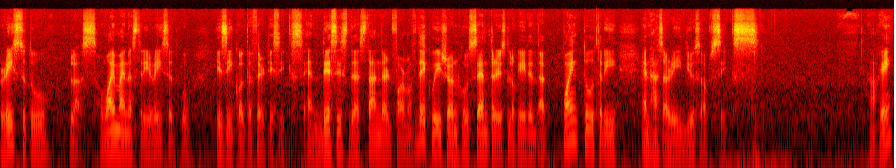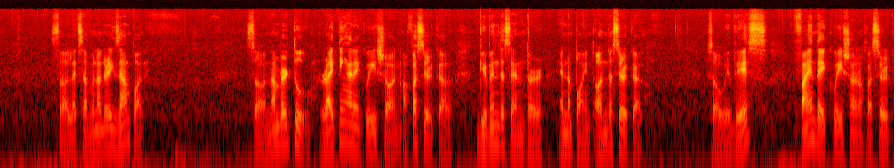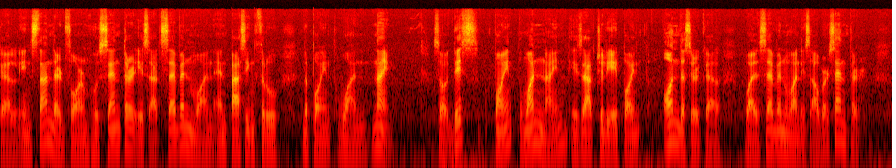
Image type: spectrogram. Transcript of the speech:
raised to 2 plus y minus 3 raised to 2 is equal to 36. And this is the standard form of the equation whose center is located at 0.23 and has a radius of 6. Okay, so let's have another example. So number two, writing an equation of a circle given the center and a point on the circle. So with this, find the equation of a circle in standard form whose center is at 7, 1 and passing through the point 1, 9. So this point 1, 9 is actually a point on the circle while 7, 1 is our center.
